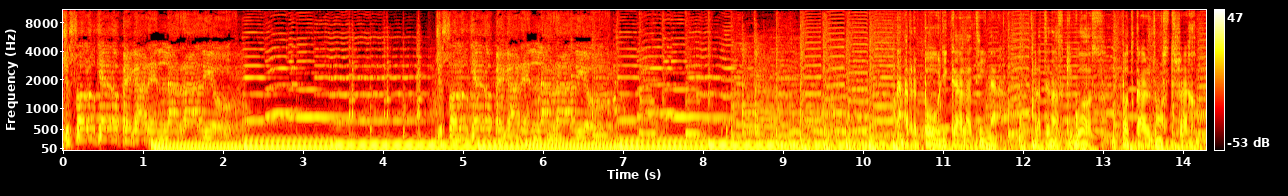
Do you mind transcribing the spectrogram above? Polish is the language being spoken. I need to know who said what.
Speaker 1: Yo solo quiero pegar en la radio. Yo solo quiero pegar en la radio.
Speaker 2: Republika Latina. Latynoski głos pod każdą strzechą.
